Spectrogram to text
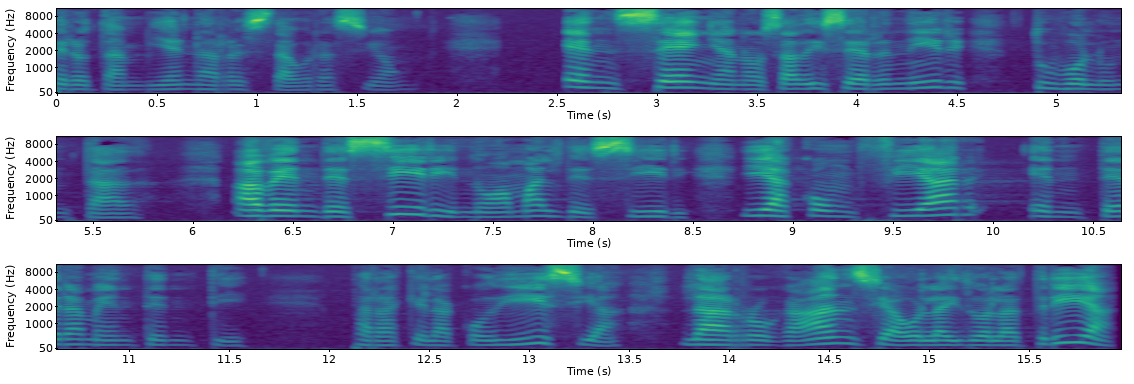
pero también la restauración. Enséñanos a discernir tu voluntad, a bendecir y no a maldecir, y a confiar enteramente en ti para que la codicia, la arrogancia o la idolatría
